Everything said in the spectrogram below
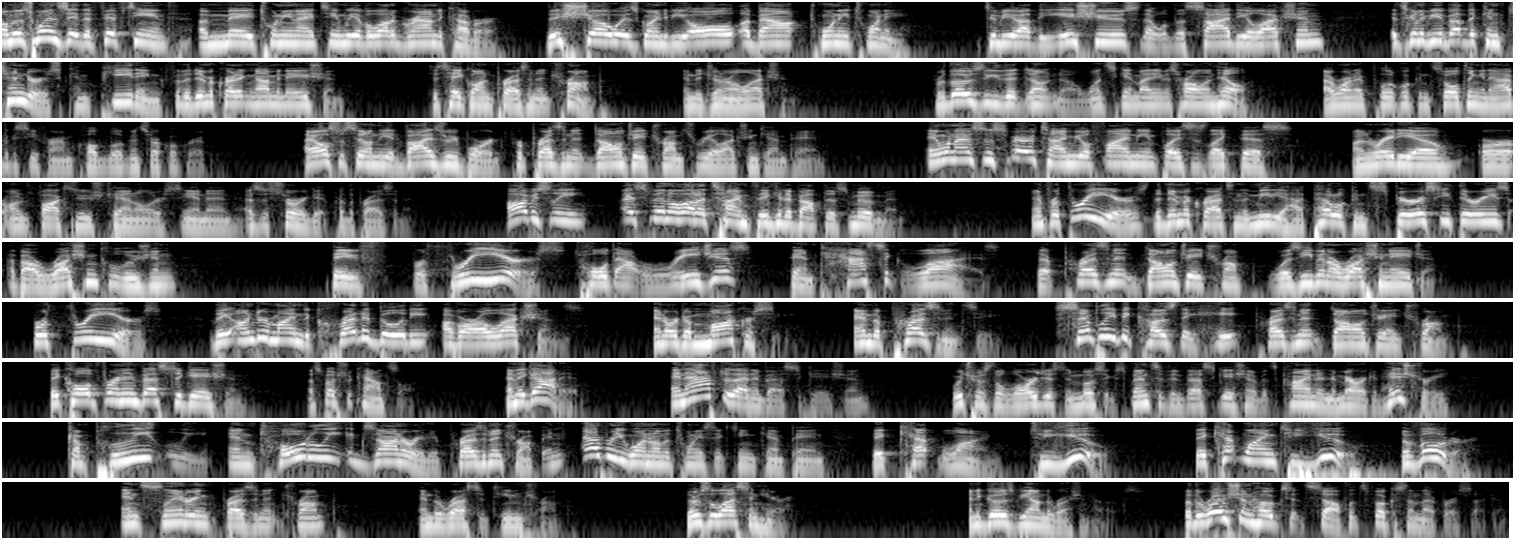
On this Wednesday, the 15th of May, 2019, we have a lot of ground to cover. This show is going to be all about 2020. It's going to be about the issues that will decide the election. It's going to be about the contenders competing for the Democratic nomination to take on President Trump in the general election. For those of you that don't know, once again, my name is Harlan Hill. I run a political consulting and advocacy firm called Logan Circle Group. I also sit on the advisory board for President Donald J. Trump's reelection campaign. And when I have some spare time, you'll find me in places like this on radio or on Fox News Channel or CNN as a surrogate for the president. Obviously, I spent a lot of time thinking about this movement. And for three years, the Democrats and the media have peddled conspiracy theories about Russian collusion. They've, for three years, told outrageous, fantastic lies that President Donald J. Trump was even a Russian agent. For three years, they undermined the credibility of our elections and our democracy and the presidency simply because they hate President Donald J. Trump. They called for an investigation, a special counsel, and they got it. And after that investigation, which was the largest and most expensive investigation of its kind in American history, completely and totally exonerated President Trump and everyone on the 2016 campaign. They kept lying to you. They kept lying to you, the voter, and slandering President Trump and the rest of Team Trump. There's a lesson here, and it goes beyond the Russian hoax. But the Russian hoax itself, let's focus on that for a second,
